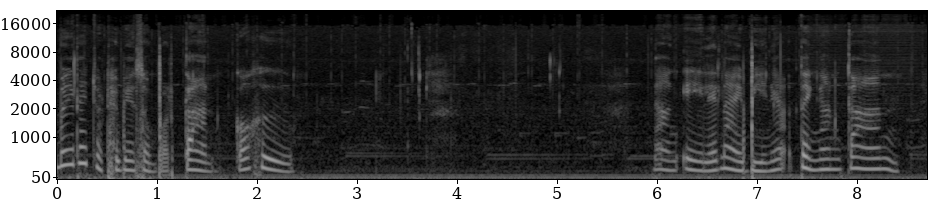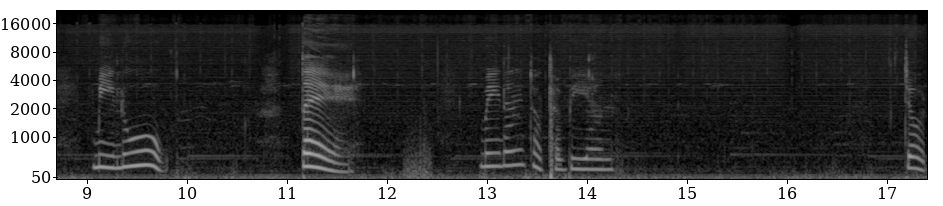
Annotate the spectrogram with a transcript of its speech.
ไม่ได้จดทะเบียนสมรสกันก็คือนาง A และนาย B เนี่ยแต่งงานกัน มีลูก แต่ ไม่ได้จดทะเบียน จด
